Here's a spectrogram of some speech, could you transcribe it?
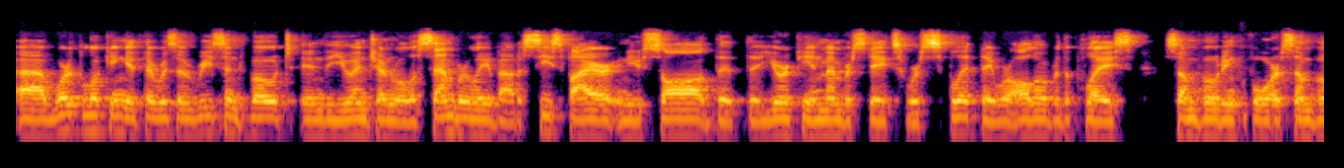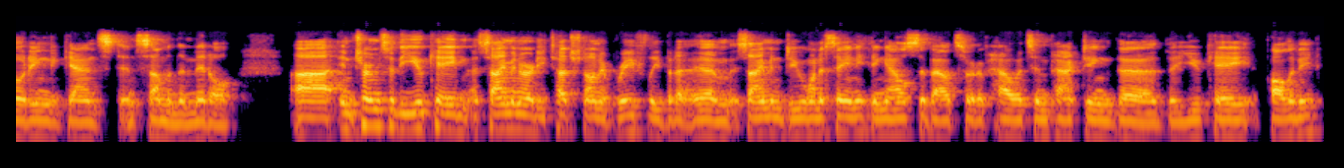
uh, worth looking at. There was a recent vote in the UN General Assembly about a ceasefire, and you saw that the European member states were split. They were all over the place, some voting for, some voting against, and some in the middle. Uh, in terms of the UK, Simon already touched on it briefly, but um, Simon, do you want to say anything else about sort of how it's impacting the the UK polity?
